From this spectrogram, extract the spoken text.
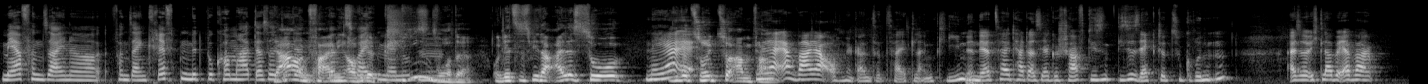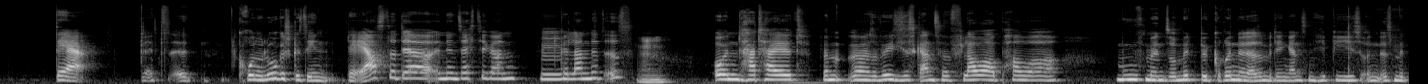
mehr von, seiner, von seinen Kräften mitbekommen hat, dass er die Ja, dann und vor allen Dingen auch wieder clean wurde. Und jetzt ist wieder alles so Naja, wieder er- zurück zu Anfang. Naja, er war ja auch eine ganze Zeit lang clean. In der Zeit hat er es ja geschafft, diesen, diese Sekte zu gründen. Also ich glaube, er war der, jetzt, äh, chronologisch gesehen, der Erste, der in den 60ern gelandet ist. Und hat halt, wenn, wenn man so will, dieses ganze Flower Power Movement so mitbegründet, also mit den ganzen Hippies und ist mit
